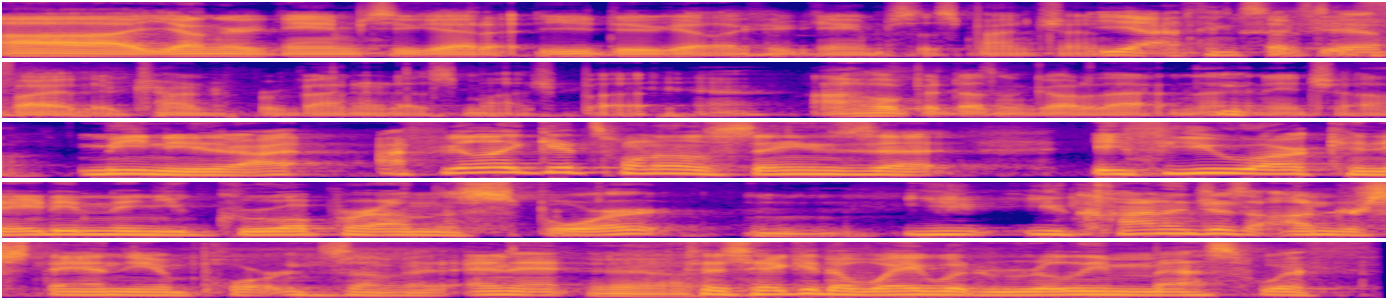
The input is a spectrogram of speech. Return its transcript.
uh younger games you get you do get like a game suspension. Yeah, I think so if you fight, they're trying to prevent it as much. But Yeah. I hope it doesn't go to that in the NHL. Me neither. I, I feel like it's one of those things that if you are Canadian and you grew up around the sport, you you kind of just understand the importance of it, and it, Yeah. to take it away would really mess with,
